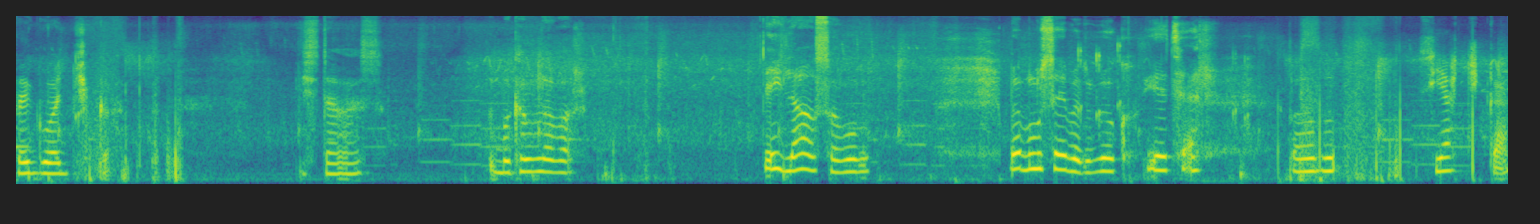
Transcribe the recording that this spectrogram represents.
Penguen çıka. İstemez. Bakalım ne var. Değil la alsam onu. Ben bunu sevmedim yok. Yeter. Bana bu siyah çıka.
